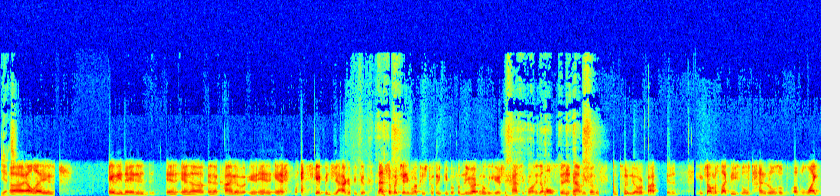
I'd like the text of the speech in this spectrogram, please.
Yes. Uh, LA is alienated in in a in a kind of in, in a landscape and geography too. Not so much anymore because too many people from New York moving here. So consequently, the whole city has now become completely overpopulated. It's almost like these little tendrils of, of light,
